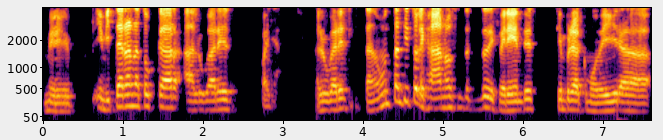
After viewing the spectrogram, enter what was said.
me invitaran a tocar a lugares, vaya, a lugares un tantito lejanos, un tantito diferentes. Siempre era como de ir a,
